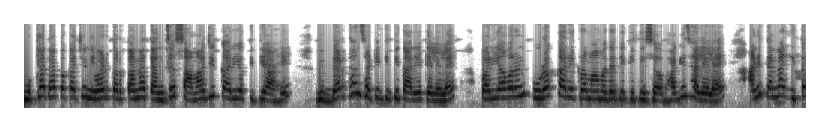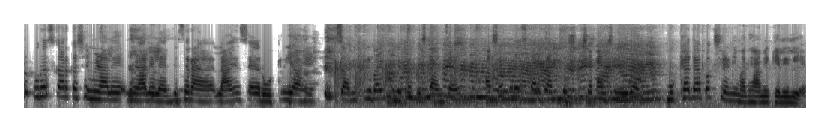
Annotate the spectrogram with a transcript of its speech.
मुख्याध्यापकाची निवड करताना त्यांचं सामाजिक कार्य किती आहे विद्यार्थ्यांसाठी किती कार्य केलेलं आहे पर्यावरण पूरक कार्यक्रमामध्ये ते किती सहभागी झालेले आहे आणि त्यांना इतर पुरस्कार कसे मिळाले मिळालेले आहेत? जसे लायन्स आहे रोटरी आहे सावित्रीबाई फुले प्रतिष्ठानचे आहे असे पुरस्कार प्राप्त शिक्षकांची निवड मुख्याध्यापक श्रेणीमध्ये आम्ही केली. केलेली आहे.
